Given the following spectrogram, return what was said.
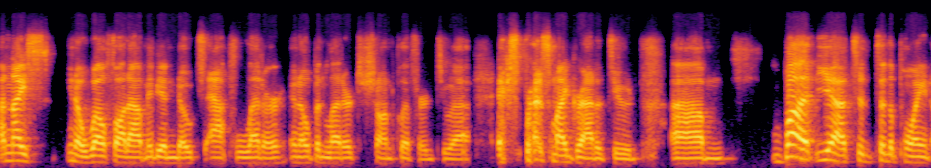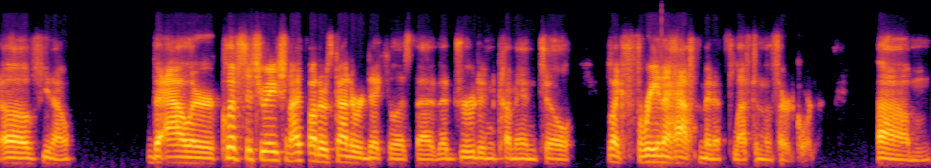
a nice you know well thought out maybe a notes app letter an open letter to Sean Clifford to uh, express my gratitude. Um, but yeah, to to the point of you know the Allar Cliff situation, I thought it was kind of ridiculous that that Drew didn't come in till like three and a half minutes left in the third quarter. Um,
